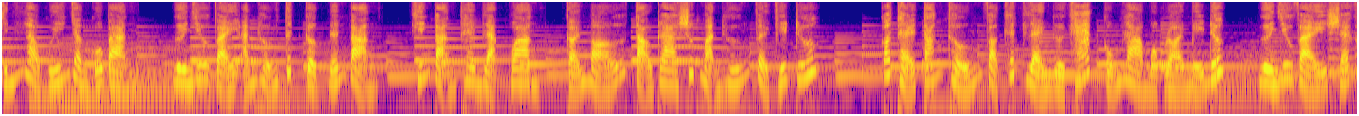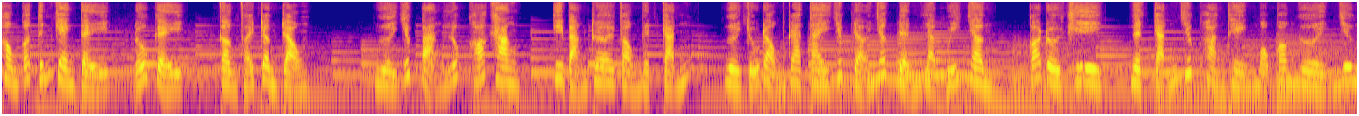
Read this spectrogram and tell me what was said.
chính là quý nhân của bạn. Người như vậy ảnh hưởng tích cực đến bạn, khiến bạn thêm lạc quan, cởi mở, tạo ra sức mạnh hướng về phía trước. Có thể tán thưởng và khích lệ người khác cũng là một loại mỹ đức. Người như vậy sẽ không có tính ghen tị, đố kỵ, cần phải trân trọng. Người giúp bạn lúc khó khăn, khi bạn rơi vào nghịch cảnh, người chủ động ra tay giúp đỡ nhất định là quý nhân. Có đôi khi, nghịch cảnh giúp hoàn thiện một con người nhưng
